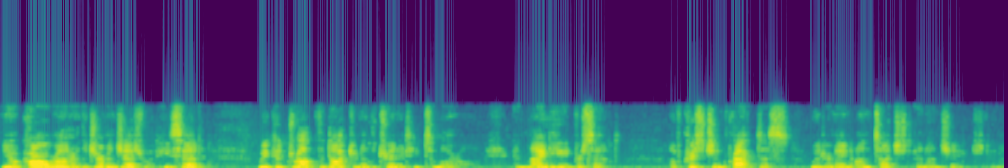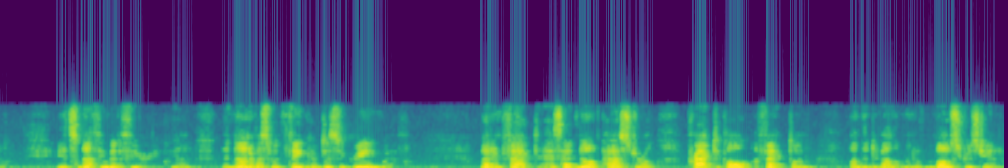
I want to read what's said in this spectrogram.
You know, Karl Rahner, the German Jesuit, he said, we could drop the doctrine of the Trinity tomorrow, and 98% of Christian practice would remain untouched and unchanged. You know, it's nothing but a theory. You know, that none of us would think of disagreeing with, but in fact has had no pastoral, practical effect on on the development of most Christianity.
